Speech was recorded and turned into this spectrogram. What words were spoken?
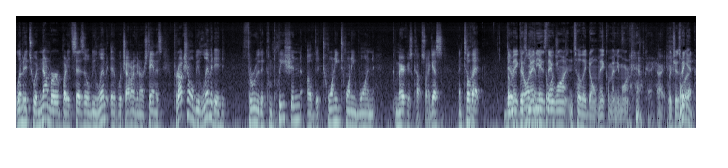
limited to a number, but it says it will be limited, which I don't even understand this. Production will be limited through the completion of the 2021 America's Cup. So I guess until that, They'll make as many make as they watch- want until they don't make them anymore. okay, all right. Which is but what- again,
